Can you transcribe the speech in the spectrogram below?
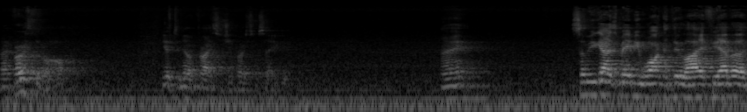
Right, first of all, you have to know Christ as your personal Savior. All right? Some of you guys may be walking through life. You have an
